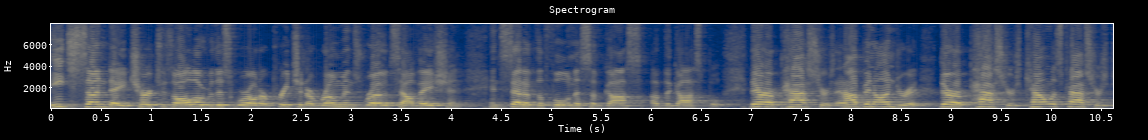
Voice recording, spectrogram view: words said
Each Sunday, churches all over this world are preaching a Romans road salvation instead of the fullness of, of the gospel. There are pastors, and I've been under it, there are pastors, countless pastors,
